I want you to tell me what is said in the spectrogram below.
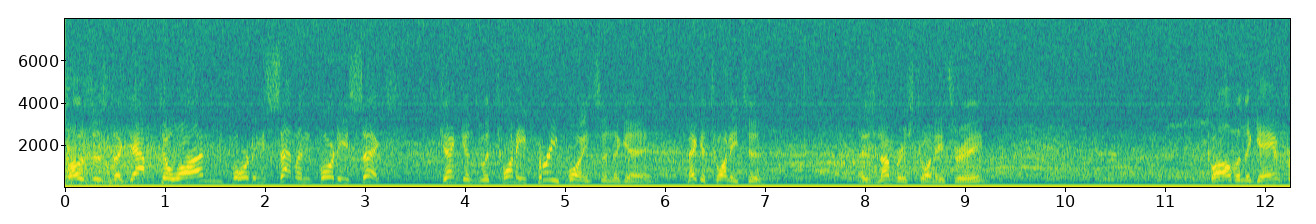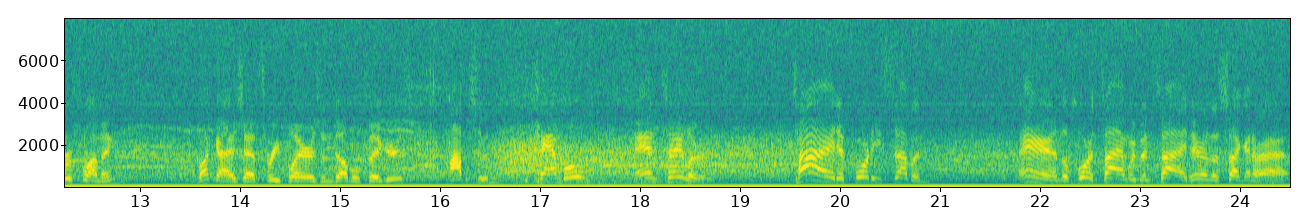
Closes the gap to one, 47-46. Jenkins with 23 points in the game. Make it 22. His number is 23. 12 in the game for Fleming. Buckeyes have three players in double figures. Hopson, Campbell, and Taylor. Tied at 47. And the fourth time we've been tied here in the second half.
